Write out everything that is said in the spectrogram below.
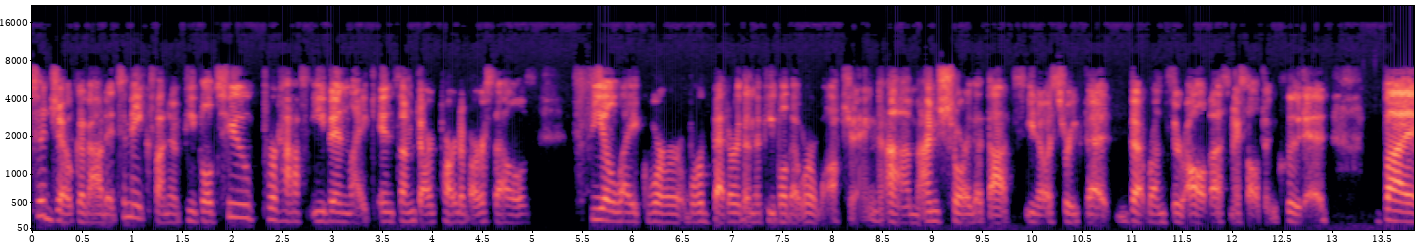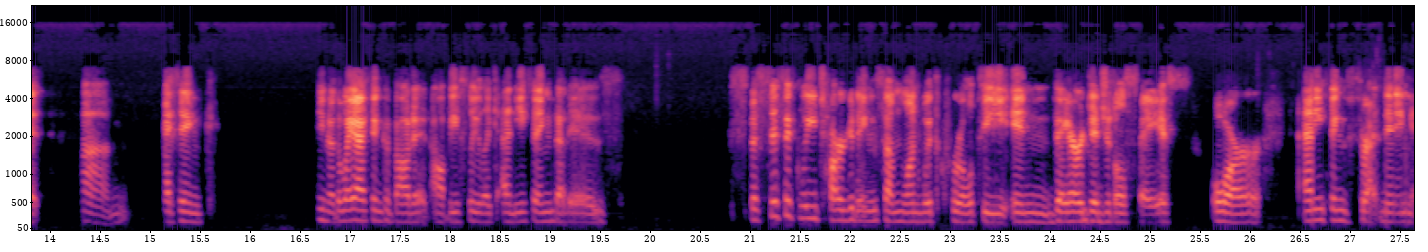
to joke about it, to make fun of people, to perhaps even like in some dark part of ourselves feel like we're we're better than the people that we're watching. Um, I'm sure that that's you know a streak that that runs through all of us, myself included. But um, I think you know the way I think about it, obviously, like anything that is specifically targeting someone with cruelty in their digital space or anything threatening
